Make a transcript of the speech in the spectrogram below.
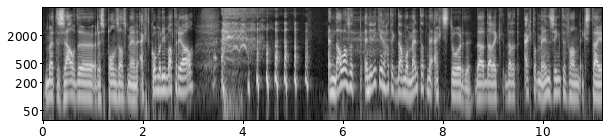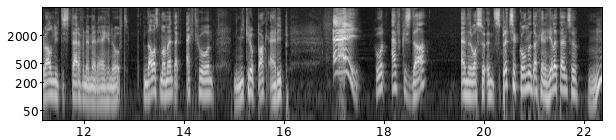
Met dezelfde respons als mijn echt comedy materiaal. En dat was het. En in één keer had ik dat moment dat me echt stoorde. Dat, dat, ik, dat het echt op me inzinkte van... Ik sta hier wel nu te sterven in mijn eigen hoofd. En dat was het moment dat ik echt gewoon de micro pak en riep... Hey! Gewoon even dat. En er was zo een split seconde dat je een hele tijd zo... Hm?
